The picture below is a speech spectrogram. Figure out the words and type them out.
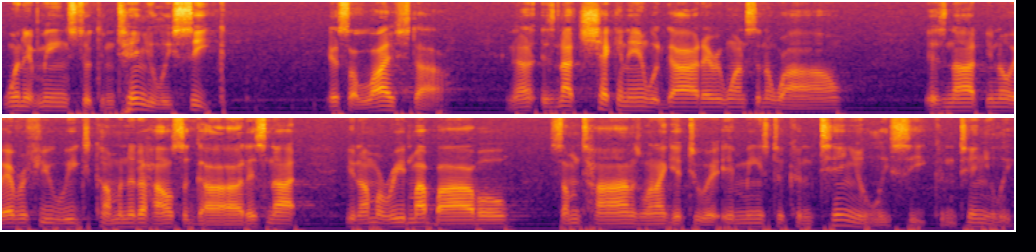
When it means to continually seek, it's a lifestyle. It's not checking in with God every once in a while it's not, you know, every few weeks coming to the house of God. It's not, you know, I'm going to read my Bible sometimes when I get to it. It means to continually seek, continually.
